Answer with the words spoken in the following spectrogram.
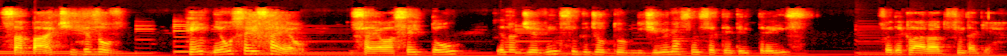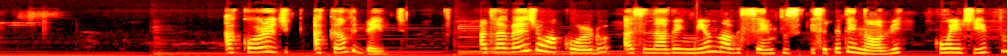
Sabate resolveu rendeu-se a Israel. Israel aceitou e no dia 25 de outubro de 1973 foi declarado o fim da guerra. Acordo de Camp David. Através de um acordo assinado em 1979 com o Egito,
